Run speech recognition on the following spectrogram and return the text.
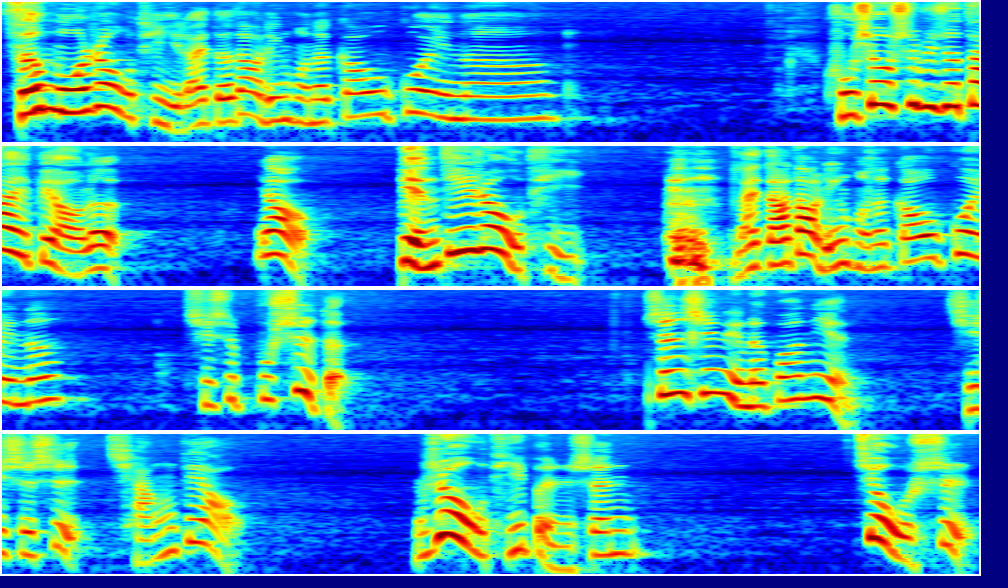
折磨肉体来得到灵魂的高贵呢？苦修是不是就代表了要贬低肉体？来达到灵魂的高贵呢？其实不是的。身心灵的观念其实是强调肉体本身就是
